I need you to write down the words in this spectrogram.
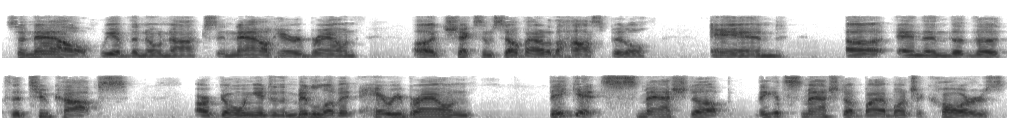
so now we have the no knocks, and now Harry Brown uh, checks himself out of the hospital, and uh, and then the, the the two cops are going into the middle of it. Harry Brown, they get smashed up. They get smashed up by a bunch of cars,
